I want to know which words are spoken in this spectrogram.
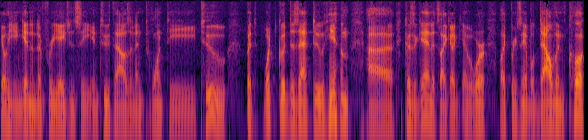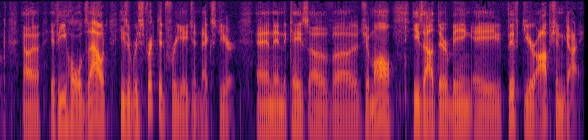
you know he can get into free agency in 2022. But what good does that do him? Because uh, again, it's like a, we're like for example, Dalvin Cook. Uh, if he holds out, he's a restricted free agent next year. And in the case of uh, Jamal, he's out there being a fifth year option guy.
